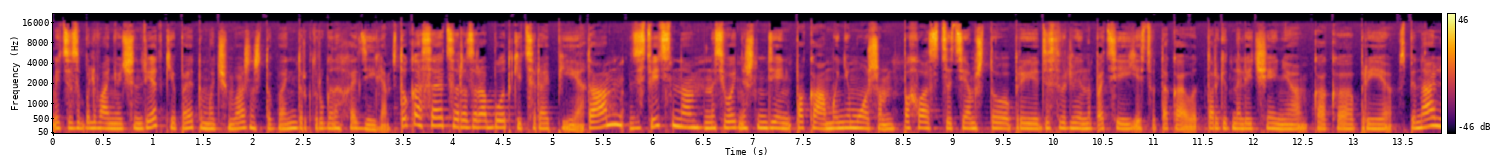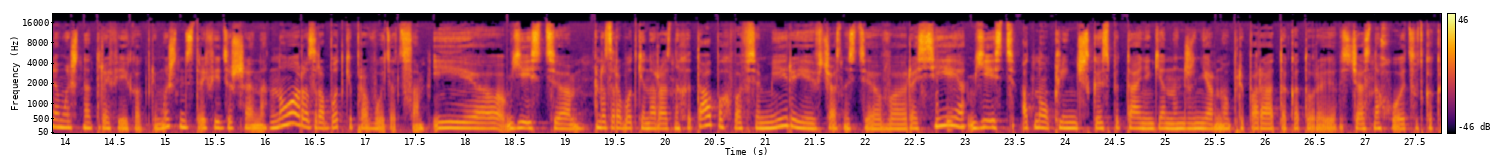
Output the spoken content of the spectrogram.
Эти заболевания очень редкие, поэтому очень важно, чтобы они друг друга находили. Что касается разработки терапии, там действительно на сегодняшний день пока мы не можем похвастаться тем, что при дистрофилинопатии есть вот такая вот таргетное лечение, как э, при спинальной мышечной атрофии, как при мышечной дистрофии Дюшена. Но разработки проводятся. И э, есть э, разработки на разных этапах во всем мире, и в частности в России. Есть одно клиническое испытание генно-инженерного препарата, которое сейчас находится вот как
